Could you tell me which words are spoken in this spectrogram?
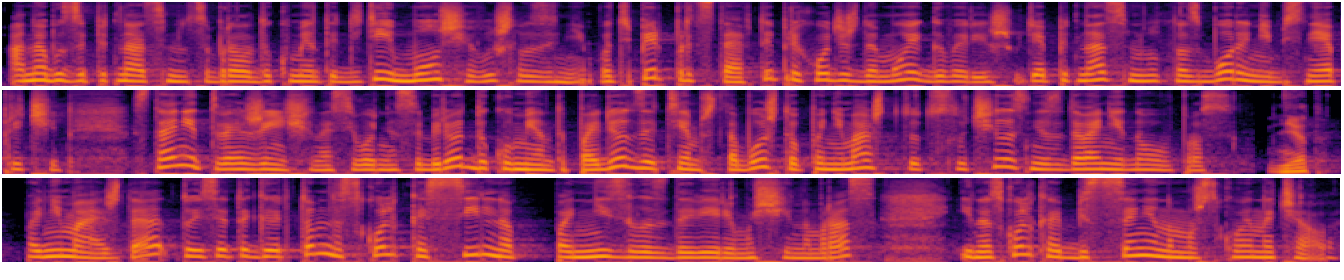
она бы за 15 минут собрала документы детей и молча вышла за ним. Вот теперь представь, ты приходишь домой и говоришь, у тебя 15 минут на сборы, не объясняя причин. Станет твоя женщина сегодня, соберет документы, пойдет за тем с тобой, что понимаешь, что это случилось, не задавая ни одного вопроса? Нет. Понимаешь, да? То есть это говорит о том, насколько сильно понизилось доверие мужчинам, раз, и насколько обесценено мужское начало.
